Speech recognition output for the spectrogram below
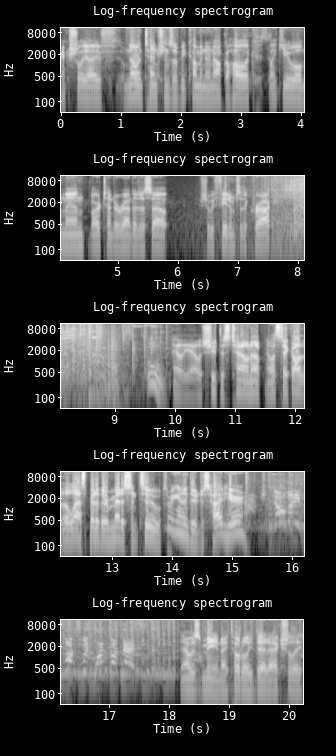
Actually, I've no intentions of becoming an alcoholic like you, old man. Bartender ratted us out. Should we feed him to the croc? Ooh, hell yeah, let's shoot this town up. Now let's take all the last bit of their medicine too. So what are we gonna do, just hide here? Nobody fucks with Juan Cortez! That was me, and I totally did, actually.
